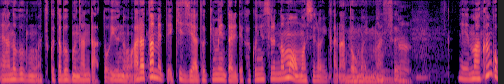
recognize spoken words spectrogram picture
えあの部分は作った部分なんだというのを改めて記事やドキュメンタリーで確認するのも面白いかなと思います。ねでまあ、韓国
